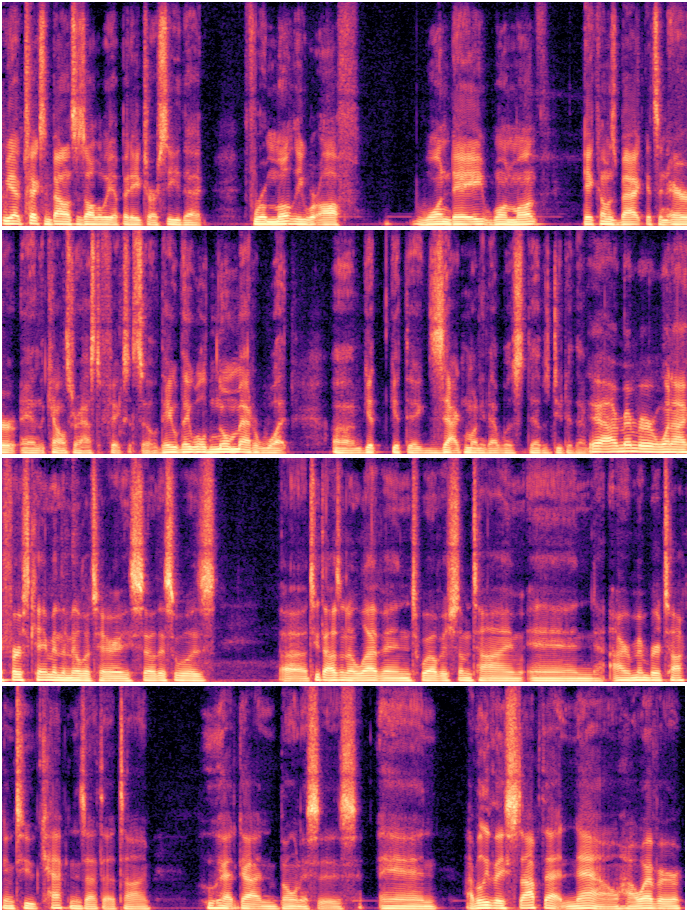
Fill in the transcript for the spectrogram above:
we have checks and balances all the way up at HRC that if remotely we're off one day, one month, it comes back, it's an error, and the counselor has to fix it. So they they will no matter what um, get get the exact money that was that was due to them. Yeah, I remember when I first came in the military. So this was uh, 2011, 12 ish sometime. And I remember talking to captains at that time who had gotten bonuses. And I believe they stopped that now. However,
